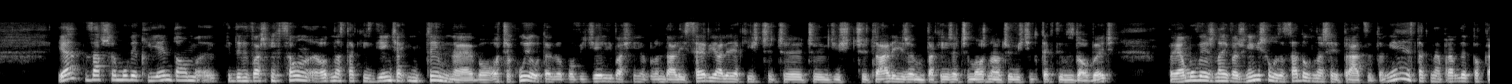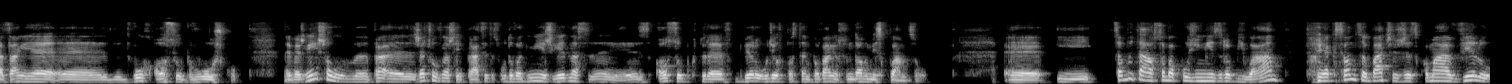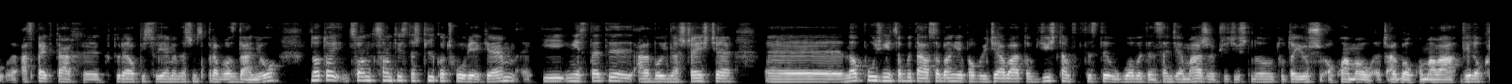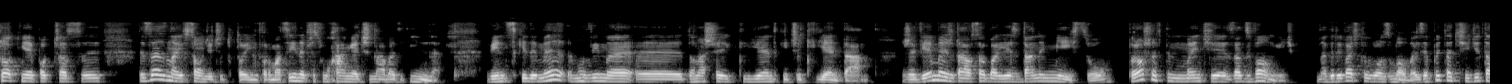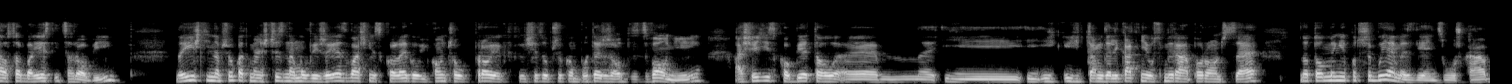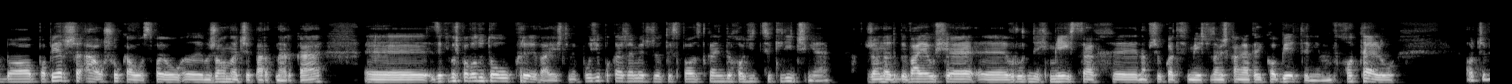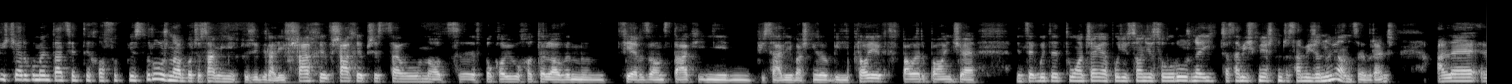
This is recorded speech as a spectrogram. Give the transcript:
ja zawsze mówię klientom, kiedy właśnie chcą od nas takie zdjęcia intymne, bo oczekują tego, bo widzieli, właśnie oglądali serial jakiś, czy, czy, czy gdzieś czytali, że takiej rzeczy można oczywiście detektyw zdobyć, to ja mówię, że najważniejszą zasadą w naszej pracy to nie jest tak naprawdę pokazanie e, dwóch osób w łóżku. Najważniejszą e, rzeczą w naszej pracy to jest udowodnienie, że jedna z osób, które biorą udział w postępowaniu sądowym jest kłamcą. E, I co by ta osoba później nie zrobiła, to jak sąd zobaczy, że skłamała w wielu aspektach, e, które opisujemy w naszym sprawozdaniu, no to sąd, sąd jest też tylko człowiekiem i niestety, albo i na szczęście, e, no później, co by ta osoba nie powiedziała, to gdzieś tam z tyłu głowy ten sędzia marzy, przecież no tutaj już okłamał, albo okłamała wielokrotnie podczas zeznań w sądzie, czy to, to informacyjne przesłuchanie, czy nawet inne. Więc kiedy my mówimy do naszej klientki czy klienta, że wiemy, że ta osoba jest w danym miejscu, proszę w tym momencie zadzwonić, nagrywać tą rozmowę i zapytać się, gdzie ta osoba jest i co robi. No i jeśli na przykład mężczyzna mówi, że jest właśnie z kolegą i kończą projekt, który siedzą przy komputerze, oddzwoni, a siedzi z kobietą i, i, i tam delikatnie usmyra po rączce, no to my nie potrzebujemy zdjęć z łóżka, bo po pierwsze, a oszukał swoją żonę czy partnerkę, e, z jakiegoś powodu to ukrywa. Jeśli my później pokażemy, że do tych spotkań dochodzi cyklicznie, że one odbywają się e, w różnych miejscach, e, na przykład w miejscu zamieszkania tej kobiety, nie wiem, w hotelu. Oczywiście argumentacja tych osób jest różna, bo czasami niektórzy grali w szachy, w szachy przez całą noc w pokoju hotelowym, twierdząc tak, inni pisali właśnie, robili projekt w PowerPoincie, więc jakby te tłumaczenia później w sądzie są różne i czasami śmieszne, czasami żenujące wręcz, ale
